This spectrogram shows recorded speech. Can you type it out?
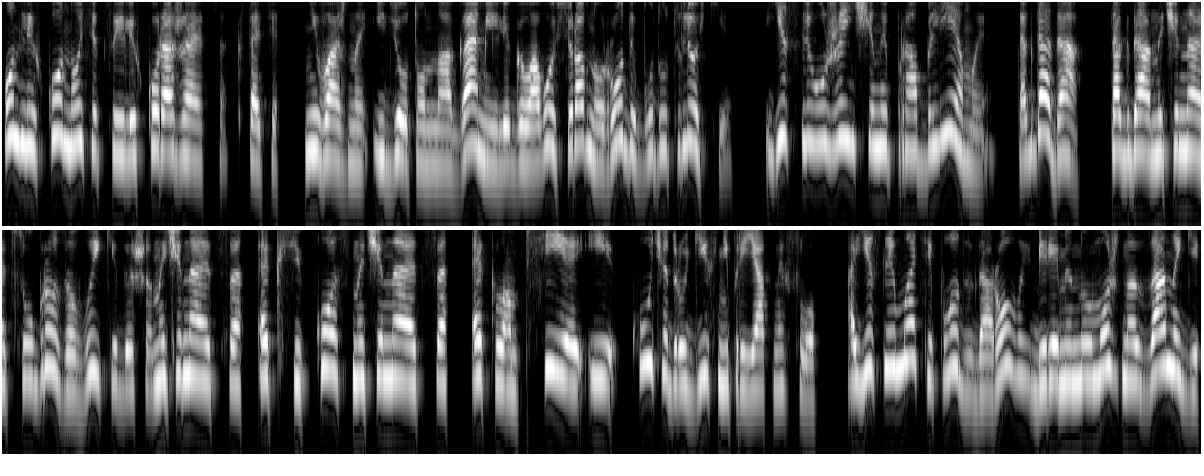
он легко носится и легко рожается. Кстати, неважно, идет он ногами или головой, все равно роды будут легкие. Если у женщины проблемы, тогда да, тогда начинается угроза выкидыша, начинается эксикоз, начинается эклампсия и куча других неприятных слов. А если мать и плод здоровый, беременную можно за ноги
